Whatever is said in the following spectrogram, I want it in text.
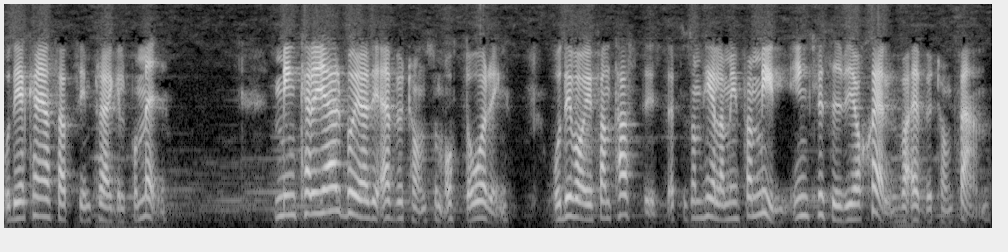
och det kan ha satt sin prägel på mig. Min karriär började i Everton som åttaåring och det var ju fantastiskt eftersom hela min familj, inklusive jag själv, var Everton-fan.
